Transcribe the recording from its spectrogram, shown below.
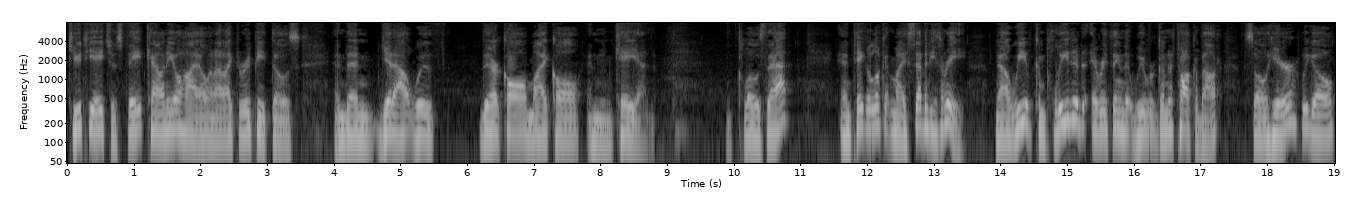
QTH is Fayette County, Ohio, and I like to repeat those, and then get out with their call, my call, and KN. Close that and take a look at my 73. Now we have completed everything that we were going to talk about. So here we go.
